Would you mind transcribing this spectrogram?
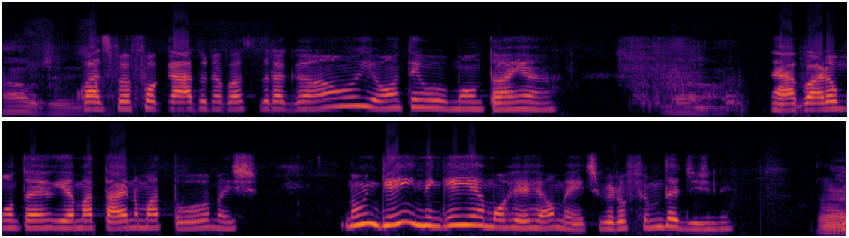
Ah, o James. quase foi afogado no negócio do dragão, e ontem o Montanha. É. agora o Montanha ia matar e não matou, mas. Ninguém, ninguém ia morrer realmente, virou filme da Disney. É,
